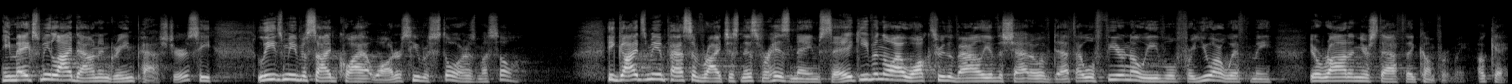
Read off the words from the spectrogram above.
He makes me lie down in green pastures. He leads me beside quiet waters. He restores my soul. He guides me in paths of righteousness for his name's sake. Even though I walk through the valley of the shadow of death, I will fear no evil, for you are with me. Your rod and your staff, they comfort me. Okay.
